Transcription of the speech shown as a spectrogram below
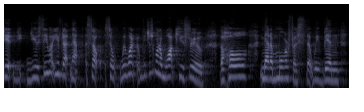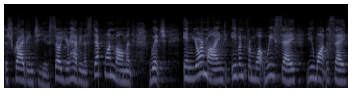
Do you, do you, see what you've done now? So, so we want, we just want to walk you through the whole metamorphosis that we've been describing to you. So you're having a step one moment, which in your mind, even from what we say, you want to say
